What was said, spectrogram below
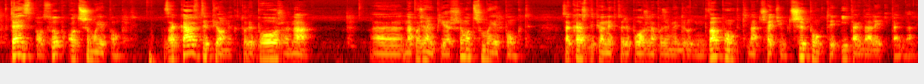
W ten sposób otrzymuję punkt. Za każdy pionek, który położę na, e, na poziomie pierwszym, otrzymuję punkt. Za każdy pionek, który położę na poziomie drugim, dwa punkty, na trzecim trzy punkty i tak dalej, i tak dalej.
